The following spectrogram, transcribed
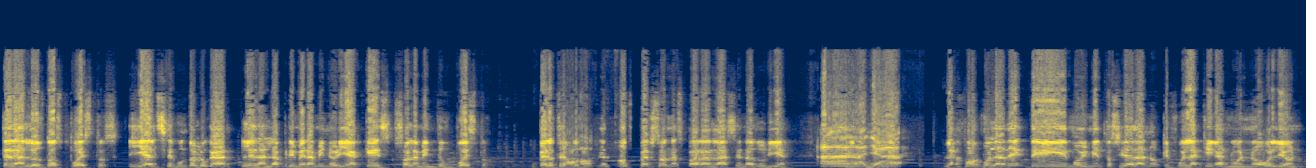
te dan los dos puestos. Y al segundo lugar le dan la primera minoría, que es solamente un puesto. Pero te ponen dos personas para la senaduría. Ah, ya. La fórmula de, Movimiento Ciudadano, que fue la que ganó en Nuevo León,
